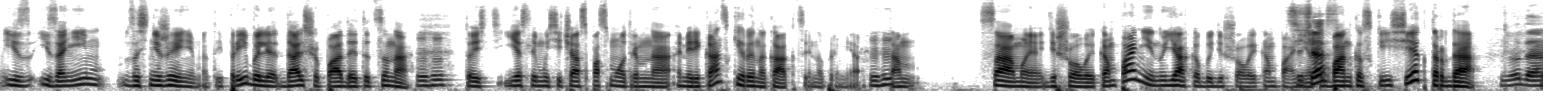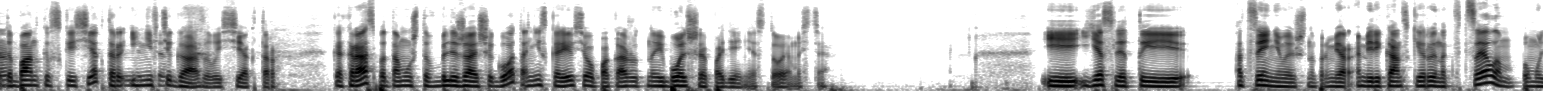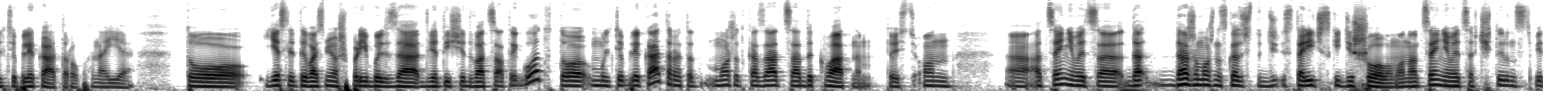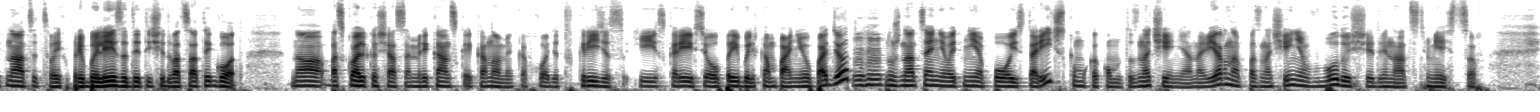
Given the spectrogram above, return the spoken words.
и, и за ним, за снижением этой прибыли, дальше падает и цена. Uh-huh. То есть, если мы сейчас посмотрим на американский рынок акций, например, uh-huh. там самые дешевые компании, ну якобы дешевые компании. Сейчас? Это банковский сектор, да. Ну да. Это банковский сектор и нефтегазовый сектор. Как раз потому, что в ближайший год они, скорее всего, покажут наибольшее падение стоимости. И если ты оцениваешь, например, американский рынок в целом по мультипликатору по НАЕ, то если ты возьмешь прибыль за 2020 год, то мультипликатор этот может казаться адекватным. То есть он э, оценивается, да, даже можно сказать, что исторически дешевым. Он оценивается в 14-15 своих прибылей за 2020 год. Но поскольку сейчас американская экономика входит в кризис и, скорее всего, прибыль компании упадет, угу. нужно оценивать не по историческому какому-то значению, а, наверное, по значениям в будущие 12 месяцев.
